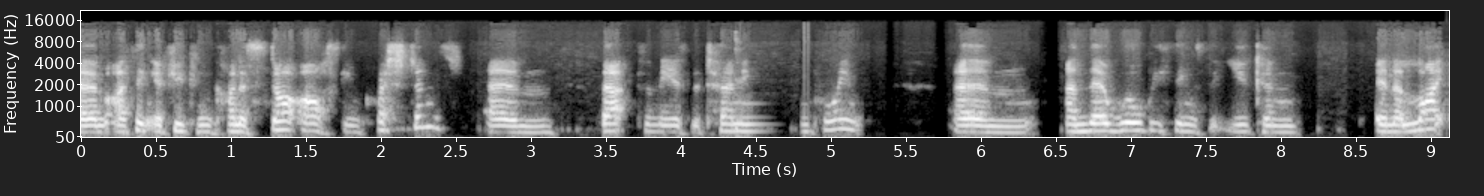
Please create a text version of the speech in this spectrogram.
Um, I think if you can kind of start asking questions, um, that for me is the turning point. Um, and there will be things that you can, in a light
